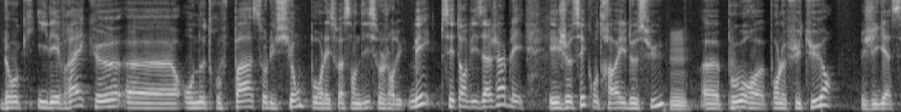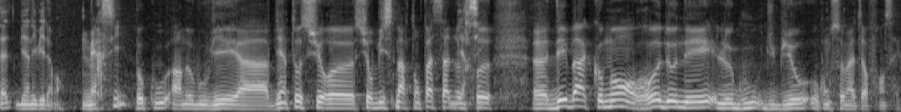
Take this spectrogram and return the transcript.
Donc, il est vrai qu'on euh, on ne trouve pas solution pour les 70 aujourd'hui. Mais c'est envisageable et, et, je sais qu'on travaille dessus hmm. pour, pour le futur. Giga 7, bien évidemment. Merci beaucoup Arnaud Bouvier. À bientôt sur, euh, sur Bismart. On passe à notre euh, débat comment redonner le goût du bio aux consommateurs français?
